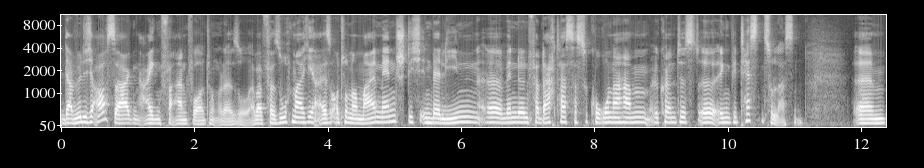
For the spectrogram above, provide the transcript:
da würde ich auch sagen, Eigenverantwortung oder so. Aber versuch mal hier als Otto Normalmensch dich in Berlin, äh, wenn du einen Verdacht hast, dass du Corona haben könntest, äh, irgendwie testen zu lassen. Ähm,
